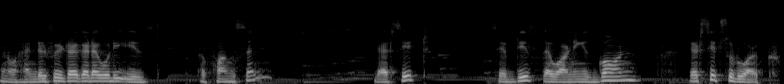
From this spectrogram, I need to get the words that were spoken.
you know handle filter category is a function. That's it. Save this the warning is gone. See it should work.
